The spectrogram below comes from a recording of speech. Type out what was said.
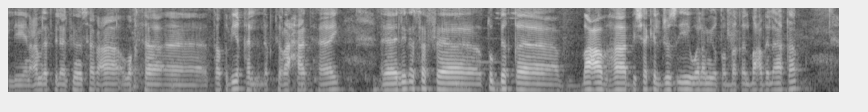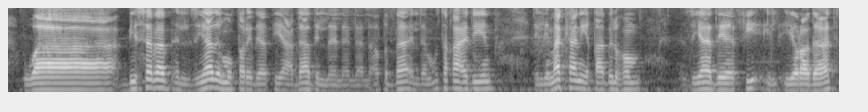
اللي انعملت بال 2007 وقتها تطبيق الاقتراحات هاي. للأسف طبق بعضها بشكل جزئي ولم يطبق البعض الآخر. وبسبب الزيادة المضطردة في أعداد الأطباء المتقاعدين اللي ما كان يقابلهم زيادة في الإيرادات آه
